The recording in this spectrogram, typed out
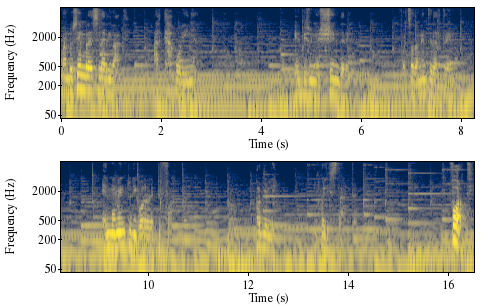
quando sembra essere arrivati al capolinea e bisogna scendere forzatamente dal treno, è il momento di correre più forte, proprio lì, in quell'istante. Forti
